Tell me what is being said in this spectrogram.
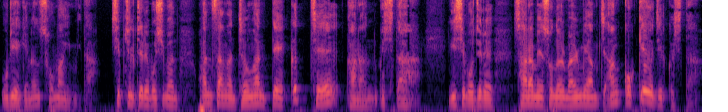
우리에게는 소망입니다. 17절에 보시면 환상은 정한 때 끝에 관한 것이다. 25절에 사람의 손을 말미암지 않고 깨어질 것이다.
